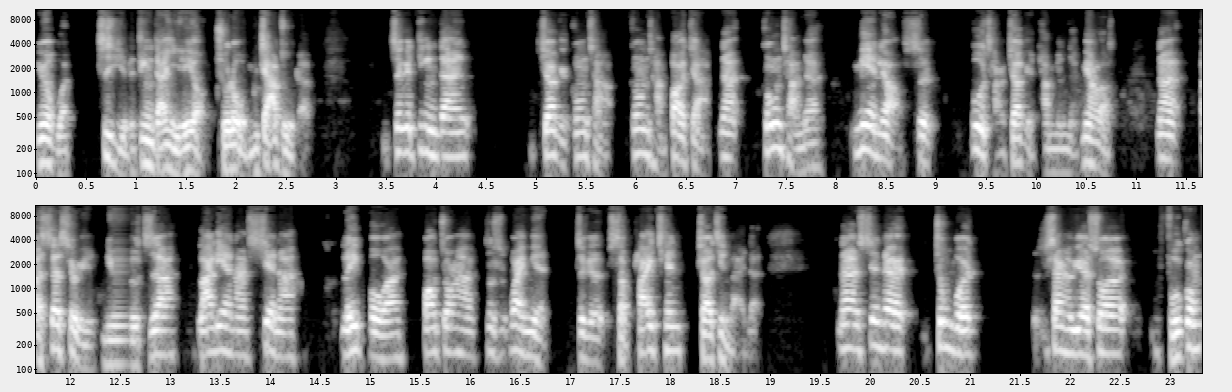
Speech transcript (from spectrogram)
因为我自己的订单也有，除了我们家族的，这个订单交给工厂，工厂报价，那工厂呢？面料是布厂交给他们的面料，那 accessory 纽子啊、拉链啊、线啊、label 啊、包装啊，都是外面这个 supply chain 交进来的。那现在中国上个月说复工，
